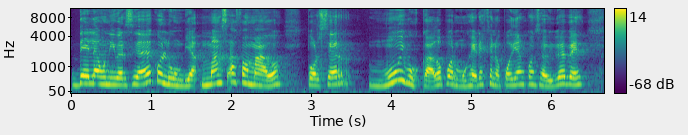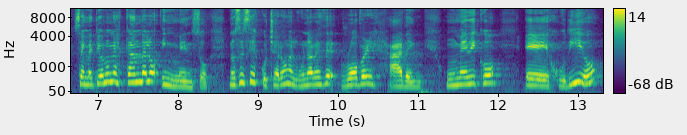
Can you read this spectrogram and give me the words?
de la Universidad de Columbia más afamados por ser muy buscado por mujeres que no podían concebir bebés, se metió en un escándalo inmenso. No sé si escucharon alguna vez de Robert Haden, un médico eh, judío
